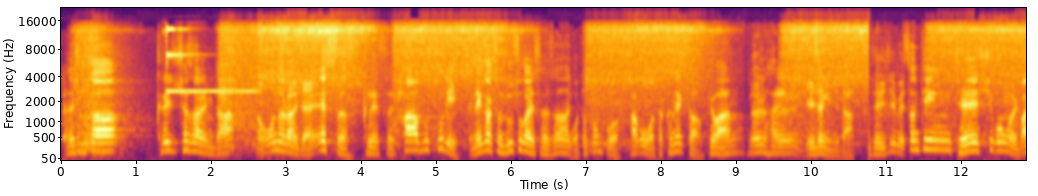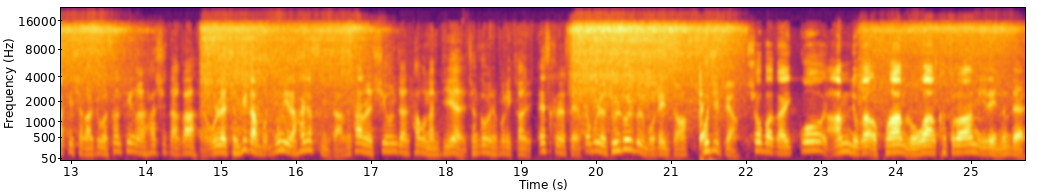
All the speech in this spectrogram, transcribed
안녕하십니까. 크레이지 최사장입니다. 어, 오늘은 이제 S 클래스 하부 수리. 냉각수 누수가 있어서 워터 펌프하고 워터 커넥터 교환을 할 예정입니다. 저희 집에 썬팅 재시공을 맡기셔가지고 썬팅을 하시다가 원래 정비도 한번 문의를 하셨습니다. 차를 시운전 하고 난 뒤에 점검을 해보니까 S 클래스의 W222 모델이죠. 고질병. 쇼버가 있고 암류가 어퍼암, 로어암, 컨트롤암이 이래 있는데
